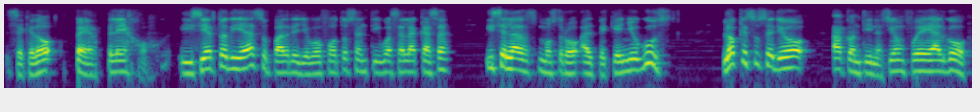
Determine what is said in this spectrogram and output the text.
se quedó perplejo y cierto día su padre llevó fotos antiguas a la casa y se las mostró al pequeño Gus. Lo que sucedió a continuación fue algo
